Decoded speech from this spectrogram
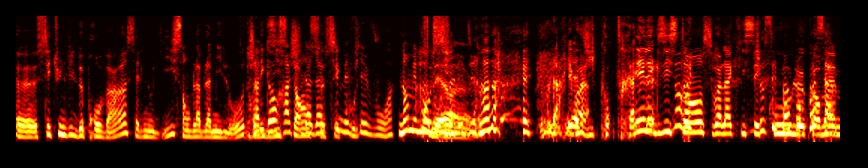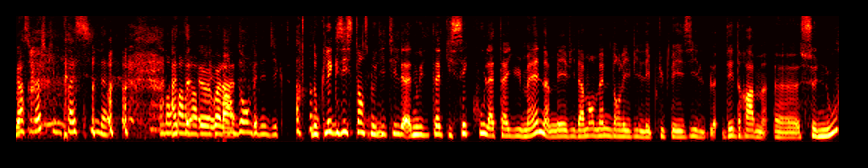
euh, c'est une ville de province, elle nous dit, semblable à mille autres. J'adore Rachida Dati, méfiez-vous. hein. Non, mais moi Ah, aussi, mais, j'allais euh, dire. Non, non. On n'a Et rien voilà. dit contraire. Et l'existence, voilà, qui Je sais pas s'écoule pourquoi, quand c'est un même. personnage qui me fascine. On en euh, voilà. Pardon, Bénédicte. Donc l'existence, nous dit-il, nous dit-elle, qui s'écoule à taille humaine, mais évidemment, même dans les villes les plus paisibles, des drames euh, se nouent.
